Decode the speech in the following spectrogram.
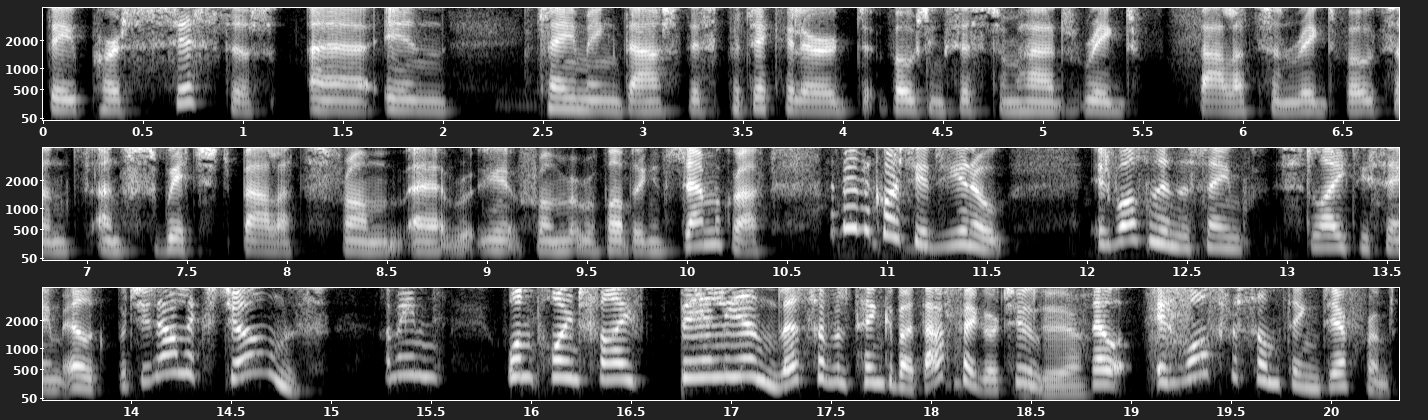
they persisted uh, in claiming that this particular voting system had rigged ballots and rigged votes and, and switched ballots from uh, you know, from Republican to Democrat. And then of course you had, you know it wasn't in the same slightly same ilk, but you had Alex Jones. I mean. 1.5 billion. Let's have a think about that figure too. Yeah. Now, it was for something different,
